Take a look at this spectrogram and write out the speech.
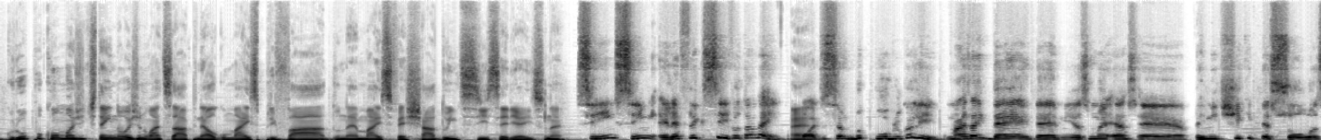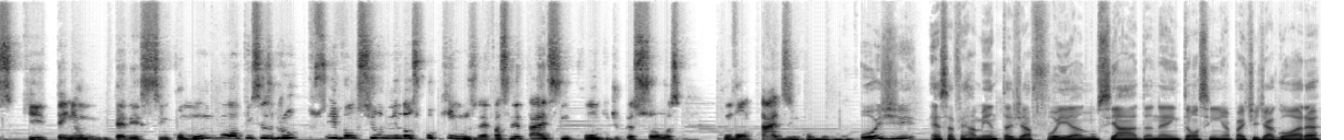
grupo como a gente tem hoje no WhatsApp, né? Algo mais privado, né? Mais fechado em si, seria isso, né? Sim, sim. Ele é flexível também. É. Pode ser um grupo público ali. Mas a ideia, a ideia mesmo é, é, permitir que pessoas que tenham interesses em comum montem esses grupos e vão se unindo aos pouquinhos, né? Facilitar esse encontro de pessoas com vontades em comum. Né? Hoje essa ferramenta já foi anunciada, né? Então assim, a partir de agora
